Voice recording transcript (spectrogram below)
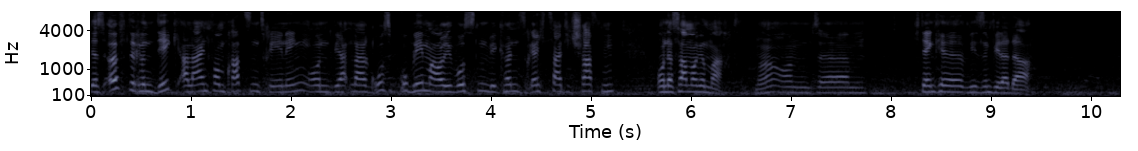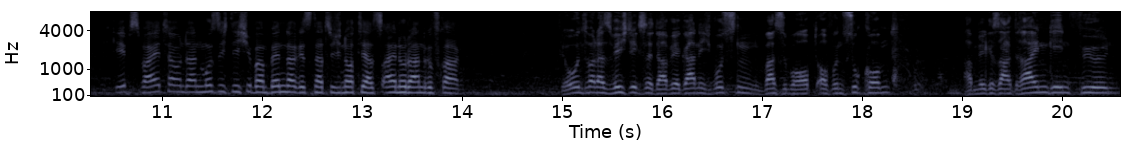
des Öfteren dick, allein vom Pratzentraining. Und wir hatten da große Probleme, aber wir wussten, wir können es rechtzeitig schaffen. Und das haben wir gemacht. Ne? Und ähm, ich denke, wir sind wieder da. Ich gebe es weiter und dann muss ich dich über den Bänderriss natürlich noch das ein oder andere fragen. Für uns war das Wichtigste, da wir gar nicht wussten, was überhaupt auf uns zukommt, haben wir gesagt, reingehen, fühlen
